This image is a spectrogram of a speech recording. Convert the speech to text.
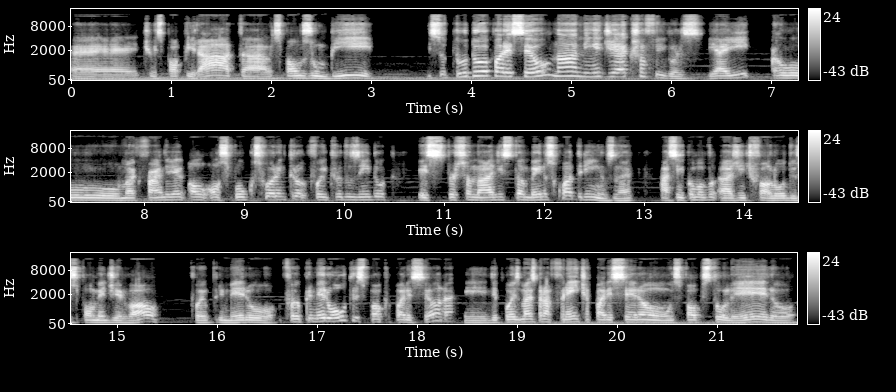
É, tinha um Spawn Pirata, um Spawn Zumbi. Isso tudo apareceu na linha de action figures. E aí o McFarlane ao- aos poucos foram foi introduzindo esses personagens também nos quadrinhos, né? Assim como a gente falou do Spawn medieval, foi o primeiro, foi o primeiro outro Spawn que apareceu, né? E depois mais pra frente apareceram o Spawn pistoleiro.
